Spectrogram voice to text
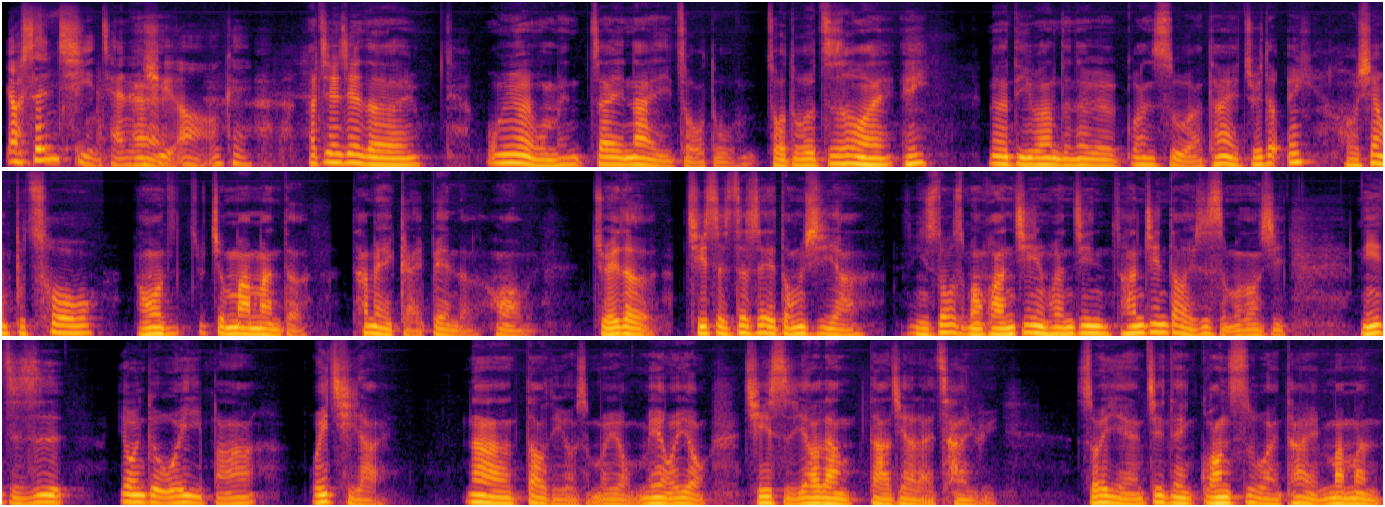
要申请才能去哦。OK，他渐渐的，因为我们在那里走读，走读了之后呢，哎，那个地方的那个关树啊，他也觉得哎好像不错哦，然后就慢慢的他们也改变了哦，觉得其实这些东西啊，你说什么环境环境环境到底是什么东西？你只是。用一个围椅把它围起来，那到底有什么用？没有用。其实要让大家来参与，所以呢，今天光是完，他也慢慢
